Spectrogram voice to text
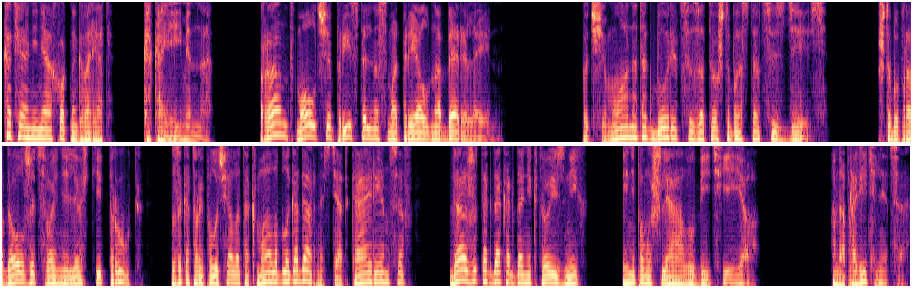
хотя они неохотно говорят, какая именно. Ранд молча пристально смотрел на Беррилейн. Почему она так борется за то, чтобы остаться здесь? Чтобы продолжить свой нелегкий труд, за который получала так мало благодарности от кайриенцев даже тогда, когда никто из них и не помышлял убить ее. Она правительница.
